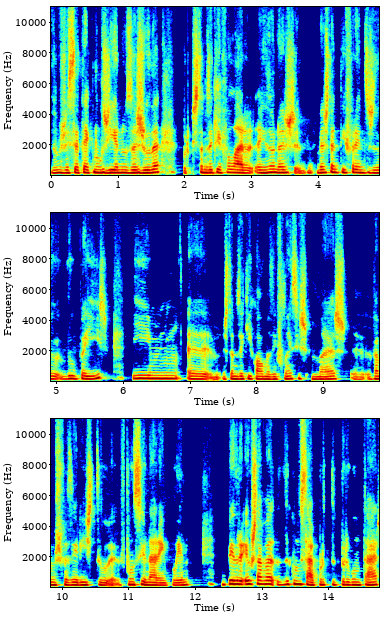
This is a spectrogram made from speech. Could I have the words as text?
Vamos ver se a tecnologia nos ajuda, porque estamos aqui a falar em zonas bastante diferentes do, do país e uh, estamos aqui com algumas influências, mas uh, vamos fazer isto funcionar em pleno. Pedro, eu gostava de começar por te perguntar,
